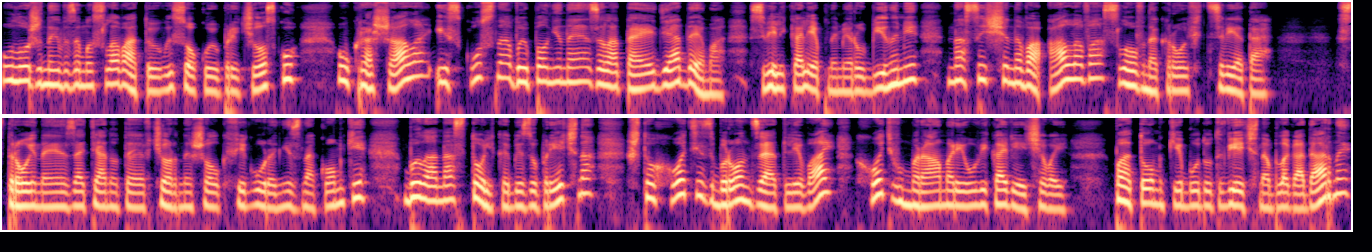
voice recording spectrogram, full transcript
уложенные в замысловатую высокую прическу, украшала искусно выполненная золотая диадема с великолепными рубинами насыщенного алого, словно кровь цвета. Стройная, затянутая в черный шелк фигура незнакомки была настолько безупречна, что хоть из бронзы отливай, хоть в мраморе увековечивай — Потомки будут вечно благодарны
